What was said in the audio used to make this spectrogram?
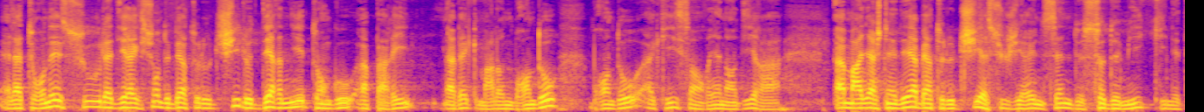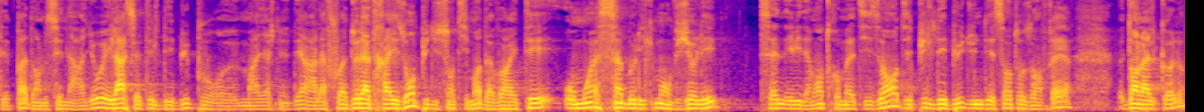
elle a tourné sous la direction de Bertolucci le dernier tango à Paris avec Marlon Brando. Brando à qui, sans rien en dire à à Maria Schneider, Bertolucci a suggéré une scène de sodomie qui n'était pas dans le scénario. Et là, c'était le début pour euh, Maria Schneider, à la fois de la trahison, puis du sentiment d'avoir été au moins symboliquement violée. Scène évidemment traumatisante, et puis le début d'une descente aux enfers dans l'alcool,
